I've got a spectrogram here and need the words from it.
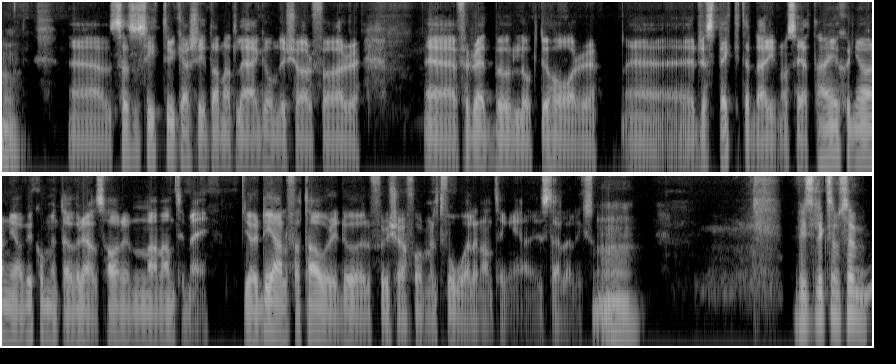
Mm. Uh, sen så sitter du kanske i ett annat läge om du kör för, uh, för Red Bull och du har eh, respekten där inne och säga att den här ingenjören jag, vi kommer inte överens, har ni någon annan till mig? Gör det Alfa Tauri, då får du köra Formel 2 eller någonting istället. Liksom. Mm. Det finns liksom så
